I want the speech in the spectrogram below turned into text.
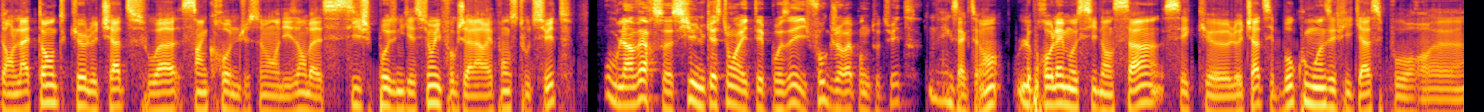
dans l'attente que le chat soit synchrone, justement, en disant, bah, si je pose une question, il faut que j'ai la réponse tout de suite. Ou l'inverse, si une question a été posée, il faut que je réponde tout de suite. Exactement. Le problème aussi dans ça, c'est que le chat, c'est beaucoup moins efficace pour euh,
